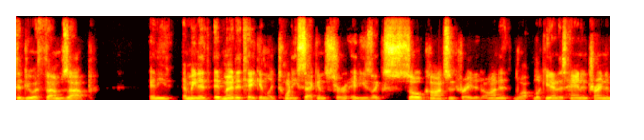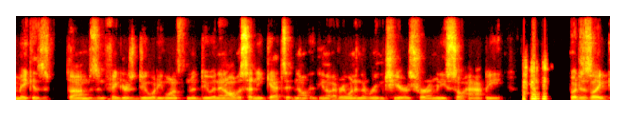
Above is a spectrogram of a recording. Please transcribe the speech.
to do a thumbs up. And he i mean it, it might have taken like 20 seconds for, and he's like so concentrated on it looking at his hand and trying to make his thumbs and fingers do what he wants them to do and then all of a sudden he gets it and you know everyone in the room cheers for him and he's so happy but it's like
